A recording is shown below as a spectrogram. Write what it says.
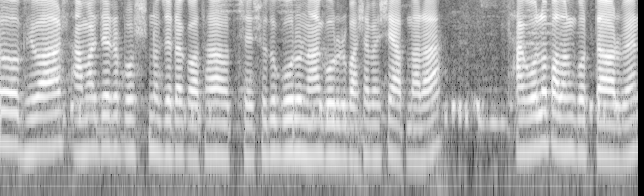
তো ভিউয়ার্স আমার যেটা প্রশ্ন, যেটা কথা হচ্ছে, শুধু গরু না, গরুর পাশাপাশি আপনারা ছাগলও পালন করতে পারবেন।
